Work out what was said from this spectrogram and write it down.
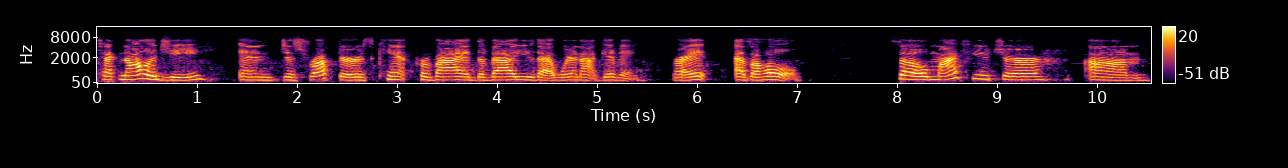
technology and disruptors can't provide the value that we're not giving, right? As a whole. So my future um,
